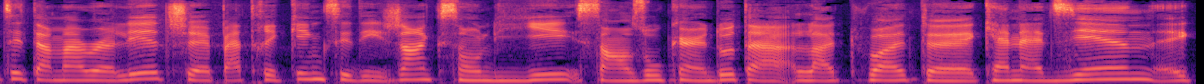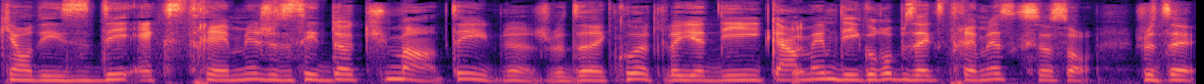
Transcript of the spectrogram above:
sais, Tamara Litch, euh, Patrick King, c'est des gens qui sont liés sans aucun doute à la droite euh, canadienne, euh, qui ont des idées extrémistes. Je veux dire, c'est documenté. Là. Je veux dire, écoute, là, il y a des quand même des groupes extrémistes qui se sont. Je veux dire,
